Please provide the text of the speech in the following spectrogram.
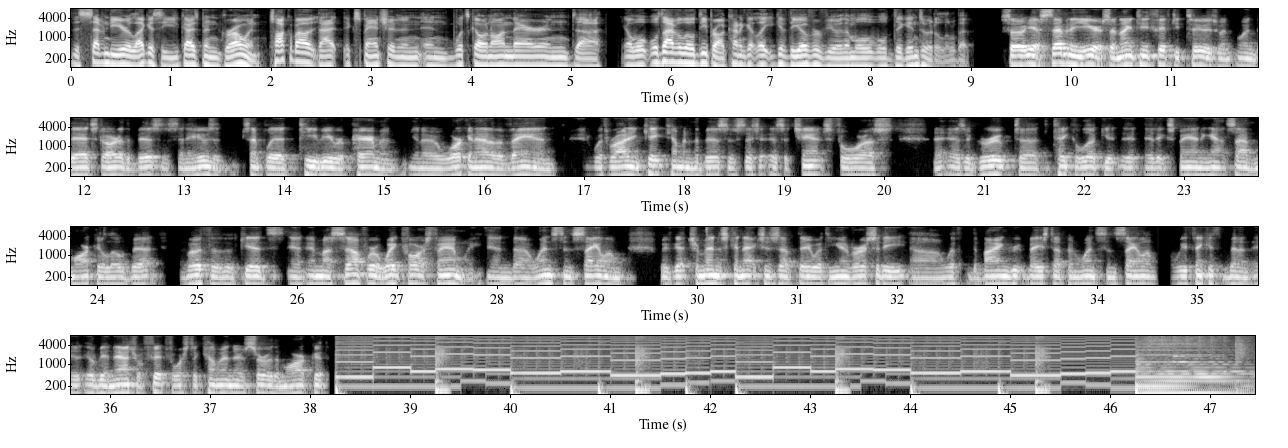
the 70 year legacy. You guys been growing. Talk about that expansion and, and what's going on there. And, uh, you know, we'll, we'll dive a little deeper. I'll kind of get, let you give the overview and then we'll, we'll dig into it a little bit. So yeah, 70 years. So 1952 is when, when dad started the business and he was a, simply a TV repairman, you know, working out of a van with Roddey and Kate coming to the business. It's a chance for us as a group to take a look at, at, at, expanding outside the market a little bit. Both of the kids and, and myself, we're a Wake Forest family. And uh, Winston-Salem, we've got tremendous connections up there with the university, uh, with the buying group based up in Winston-Salem. We think it's been, a, it'll be a natural fit for us to come in there and serve the market.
